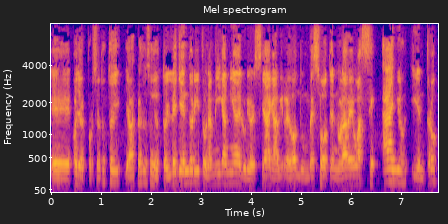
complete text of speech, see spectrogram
eh, oye, por cierto, estoy, ya estoy leyendo ahorita una amiga mía de la Universidad, Gaby Redondo, un besote, no la veo hace años y entró.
